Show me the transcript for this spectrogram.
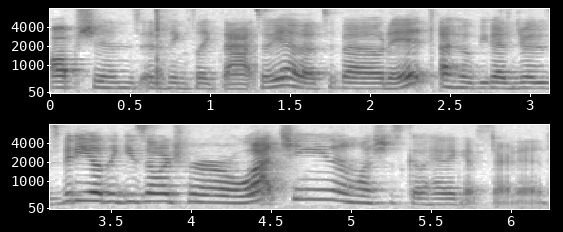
options and things like that. So yeah, that's about it. I hope you guys enjoyed this video. Thank you so much for watching and let's just go ahead and get started.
